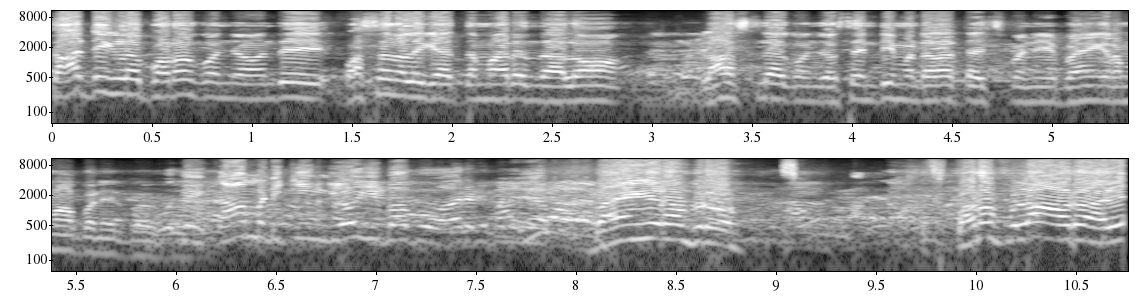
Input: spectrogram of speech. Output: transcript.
ஸ்டார்டிங்கில் படம் கொஞ்சம் வந்து பசங்களுக்கு ஏற்ற மாதிரி இருந்தாலும் லாஸ்ட்டில் கொஞ்சம் சென்டிமெண்டலாக டச் பண்ணி bro. Okay comedy king Yogi Babu பயங்கரம் ப்ரோ படம் ஃபுல்லாக வருவாரு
